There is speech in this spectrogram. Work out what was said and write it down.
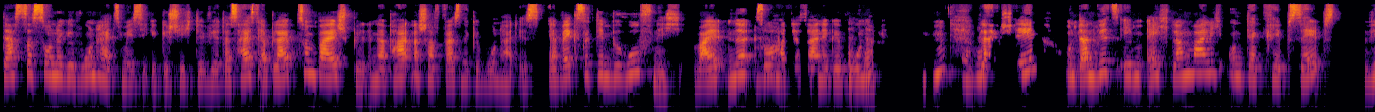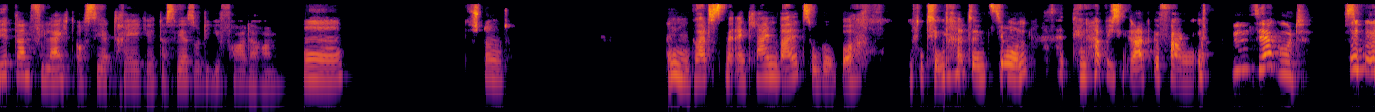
dass das so eine gewohnheitsmäßige Geschichte wird. Das heißt, er bleibt zum Beispiel in der Partnerschaft, weil es eine Gewohnheit ist. Er wechselt den Beruf nicht, weil ne, so ah. hat er seine Gewohnheit. Mhm. Mhm. Bleibt stehen und dann wird es eben echt langweilig und der Krebs selbst wird dann vielleicht auch sehr träge. Das wäre so die Gefahr daran. Mhm. Stimmt. Du hattest mir einen kleinen Ball zugeworfen den Attention, den habe ich gerade gefangen. Hm, sehr gut. Super.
